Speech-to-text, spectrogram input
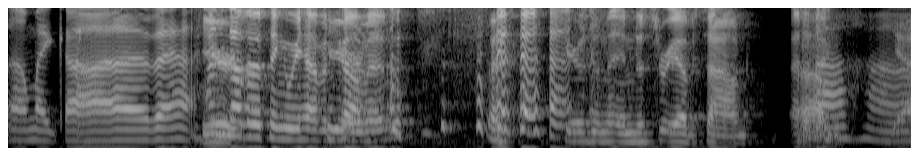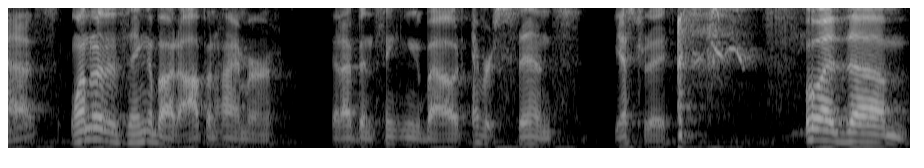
Oh my god. Here's- Another thing we have in Here's- common. Here's in the industry of sound editing. Uh-huh. Yes. One other thing about Oppenheimer that I've been thinking about ever since yesterday was um,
